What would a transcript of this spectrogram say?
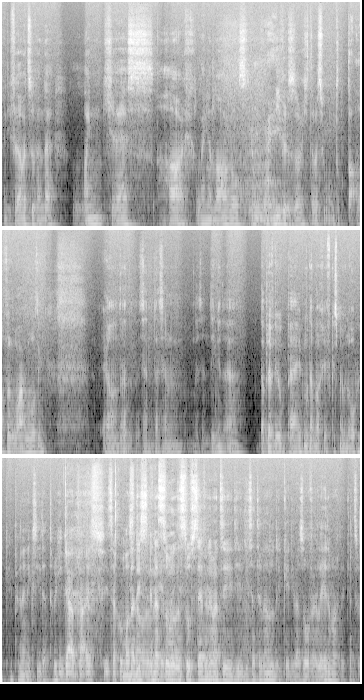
En die vrouw had zo van dat lang grijs haar, lange nagels, niet verzorgd. Dat was gewoon totale verwaarlozing. Ja, dat, zijn, dat, zijn, dat zijn dingen... Dat, dat blijft er ook bij. Ik moet dat maar even met mijn ogen knipperen en ik zie dat terug. Ja, dat is iets dat ik ook maar dat is, En dat is zo, dat is zo seven, hè, want die, die, die zat er dan zo, die, die was overleden, maar ik had zo,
